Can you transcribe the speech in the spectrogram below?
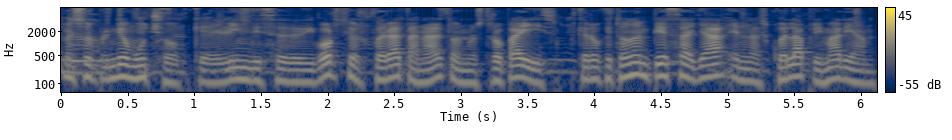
Me sorprendió mucho que el índice de divorcios fuera tan alto en nuestro país. Creo que todo empieza ya en la escuela primaria.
